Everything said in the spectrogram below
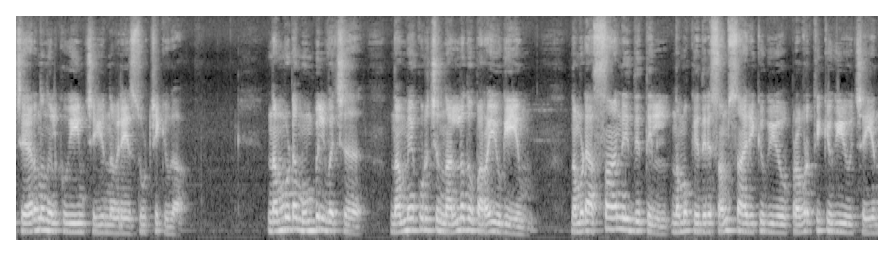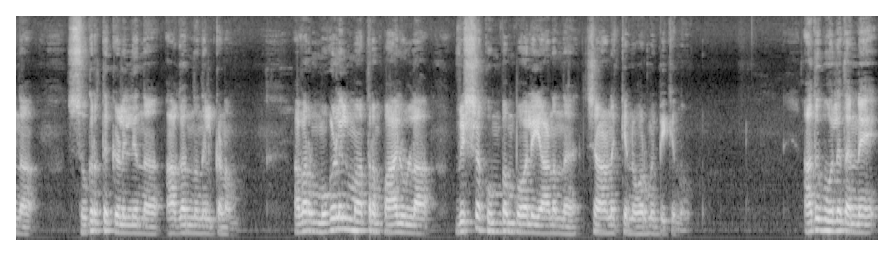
ചേർന്ന് നിൽക്കുകയും ചെയ്യുന്നവരെ സൂക്ഷിക്കുക. നമ്മുടെ മുമ്പിൽ വച്ച് നമ്മെക്കുറിച്ച് നല്ലത് പറയുകയും നമ്മുടെ അസാന്നിധ്യത്തിൽ നമുക്കെതിരെ സംസാരിക്കുകയോ പ്രവർത്തിക്കുകയോ ചെയ്യുന്ന സുഹൃത്തുക്കളിൽ നിന്ന് അകന്നു നിൽക്കണം. അവർ മുകളിൽ മാത്രം പാലുള്ള വിഷകുംഭം പോലെയാണെന്ന് ചാണക്യൻ ഓർമ്മിപ്പിക്കുന്നു. അതുപോലെ തന്നെ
